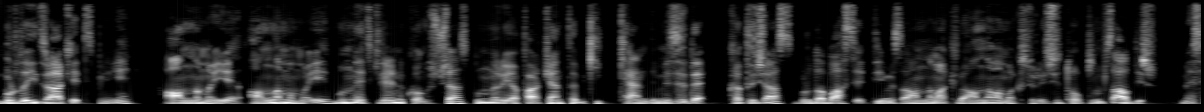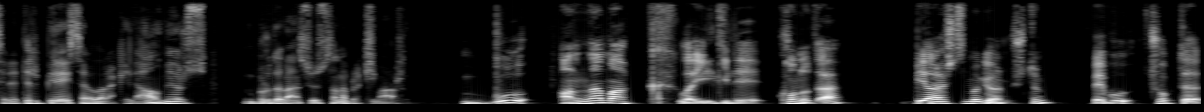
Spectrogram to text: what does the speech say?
Burada idrak etmeyi, anlamayı, anlamamayı, bunun etkilerini konuşacağız. Bunları yaparken tabii ki kendimizi de katacağız. Burada bahsettiğimiz anlamak ve anlamamak süreci toplumsal bir meseledir. Bireysel olarak ele almıyoruz. Burada ben sözü sana bırakayım Harun. Bu anlamakla ilgili konuda bir araştırma görmüştüm ve bu çok da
